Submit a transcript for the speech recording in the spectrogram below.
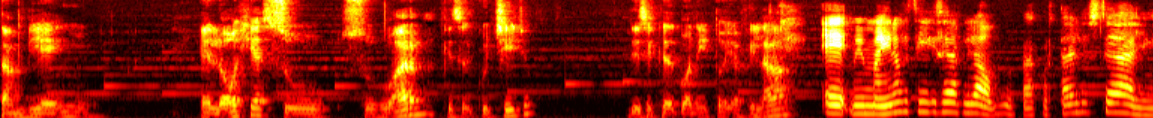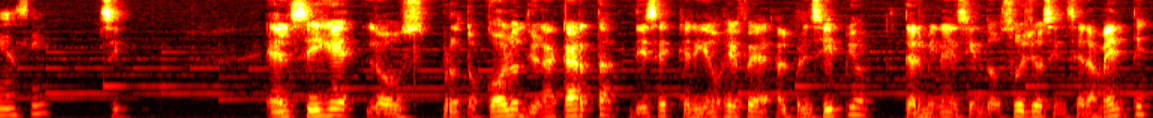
También elogia su, su arma, que es el cuchillo. Dice que es bonito y afilado. Eh, me imagino que tiene que ser afilado para cortarle usted a alguien así. Sí. Él sigue los protocolos de una carta. Dice, querido jefe, al principio. Termina diciendo suyo sinceramente.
